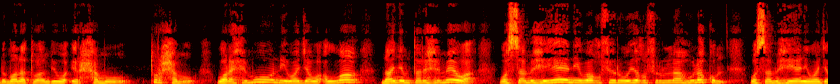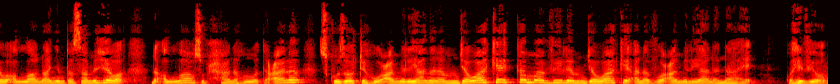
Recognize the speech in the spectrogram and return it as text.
Ndio maana tuambiwa irhamu turhamu. Warahimuni waja wa Allah nanyi mtarehemewa. Wasameheeni waghfiru yaghfirullahu lakum. Wasameheeni waja wa Allah nanyi mtasamehewa. Na Allah subhanahu wa ta'ala siku zote huamiliana na mja wake kama vile mja wake anavyoamiliana naye. Kwa hivyo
